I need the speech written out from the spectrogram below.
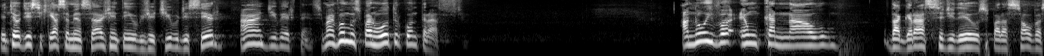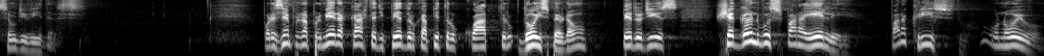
Então eu disse que essa mensagem tem o objetivo de ser advertência. Mas vamos para um outro contraste. A noiva é um canal da graça de Deus para a salvação de vidas. Por exemplo, na primeira carta de Pedro, capítulo 4, 2, perdão, Pedro diz: chegando-vos para ele, para Cristo, o noivo,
